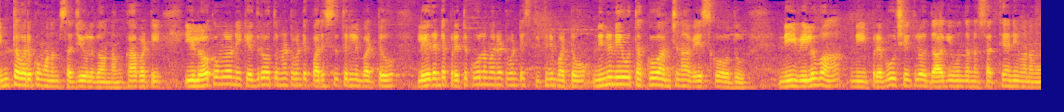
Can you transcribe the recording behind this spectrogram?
ఇంతవరకు మనం సజీవులుగా ఉన్నాం. కాబట్టి ఈ లోకంలో నీకు ఎదురవుతున్నటువంటి పరిస్థితుల్ని బట్టు లేదంటే ప్రతికూలమైనటువంటి స్థితిని బట్టు నిన్ను నీవు తక్కువ అంచనా వేసుకోవద్దు. నీ విలువ నీ ప్రభు చేతిలో దాగి ఉందన్న సత్యాన్ని మనము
